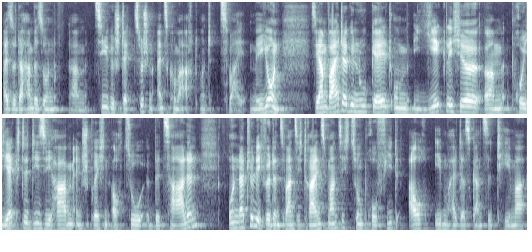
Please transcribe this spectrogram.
Also da haben wir so ein ähm, Ziel gesteckt zwischen 1,8 und 2 Millionen. Sie haben weiter genug Geld, um jegliche ähm, Projekte, die Sie haben, entsprechend auch zu bezahlen. Und natürlich wird in 2023 zum Profit auch eben halt das ganze Thema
